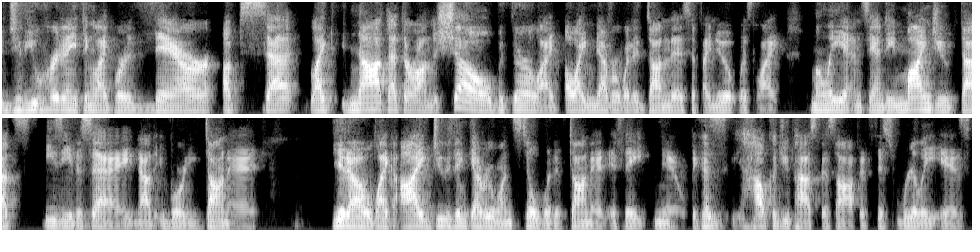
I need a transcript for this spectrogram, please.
have you heard anything like where they're upset? Like, not that they're on the show, but they're like, oh, I never would have done this if I knew it was like Malia and Sandy. Mind you, that's easy to say now that you've already done it. You know, like I do think everyone still would have done it if they knew, because how could you pass this off if this really is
